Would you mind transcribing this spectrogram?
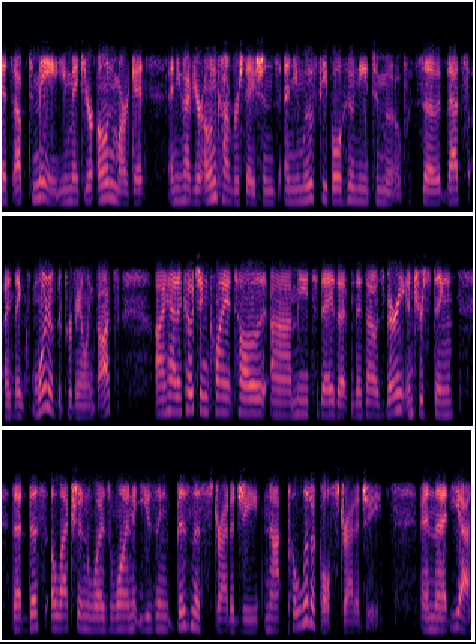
it's up to me. You make your own market, and you have your own conversations, and you move people who need to move. So that's, I think, one of the prevailing thoughts. I had a coaching client tell uh, me today that they thought it was very interesting that this election was one using business strategy, not political strategy. And that, yes,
